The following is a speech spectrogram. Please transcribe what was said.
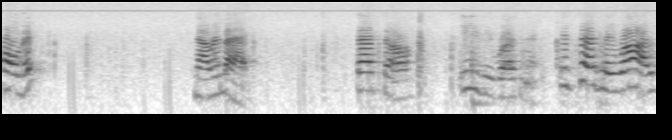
Hold it. Now relax. That's all. Easy, wasn't it? It certainly was.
